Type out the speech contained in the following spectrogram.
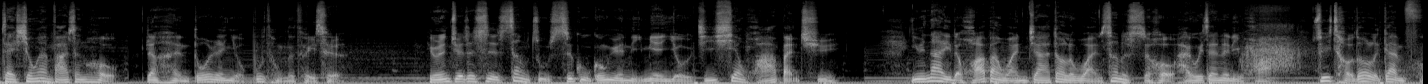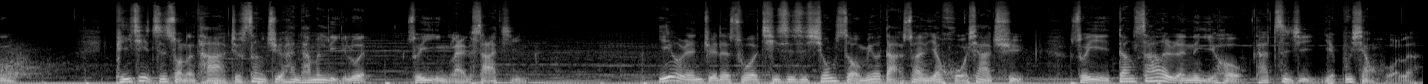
在凶案发生后，让很多人有不同的推测。有人觉得是上祖尸骨公园里面有极限滑板区，因为那里的滑板玩家到了晚上的时候还会在那里滑，所以吵到了干夫。脾气直爽的他就上去和他们理论，所以引来了杀机。也有人觉得说，其实是凶手没有打算要活下去。所以，当杀了人了以后，他自己也不想活了，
